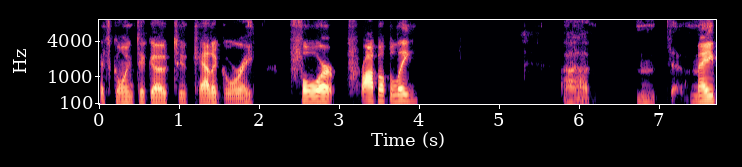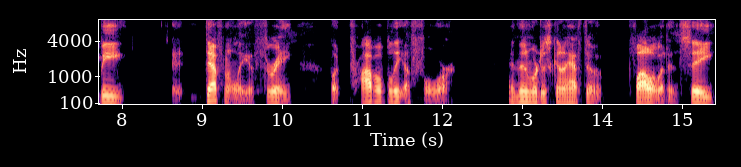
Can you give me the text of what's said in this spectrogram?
It's going to go to category four, probably. Uh, maybe, eh, definitely a three, but probably a four. And then we're just going to have to follow it and see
